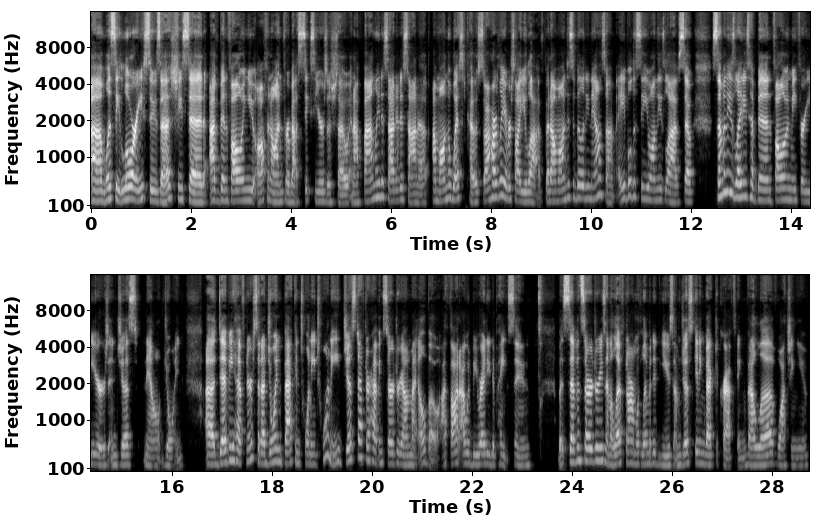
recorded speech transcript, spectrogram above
um, let's see, Lori Souza, she said, I've been following you off and on for about six years or so, and I finally decided to sign up. I'm on the West Coast, so I hardly ever saw you live, but I'm on disability now, so I'm able to see you on these lives. So some of these ladies have been following me for years and just now joined. Uh, Debbie Hefner said, I joined back in 2020 just after having surgery on my elbow. I thought I would be ready to paint soon but seven surgeries and a left arm with limited use. I'm just getting back to crafting, but I love watching you.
